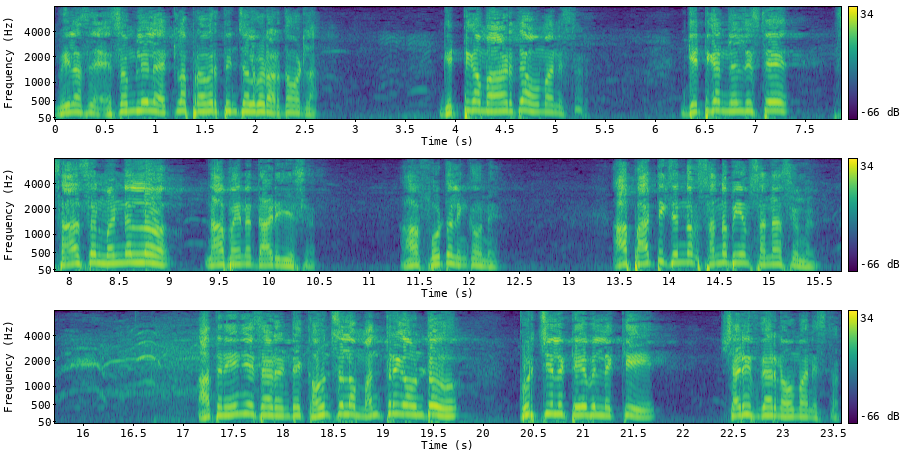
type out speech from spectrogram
వీళ్ళు అసలు అసెంబ్లీలో ఎట్లా ప్రవర్తించాలో కూడా అర్థం అట్లా గట్టిగా మాడితే అవమానిస్తారు. గట్టిగా నిలదీస్తే శాసన మండలిలో నా పైన దాడి చేశారు. ఆ ఫోటోలు ఇంకా ఉన్నాయి. ఆ పార్టీకి చెందిన ఒక సన్న బియ్యం సన్నాసి ఉన్నాడు. అతను ఏం చేశాడంటే కౌన్సిల్లో మంత్రిగా ఉంటూ కుర్చీలు టేబుల్ ఎక్కి షరీఫ్ గారిని అవమానిస్తారు.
